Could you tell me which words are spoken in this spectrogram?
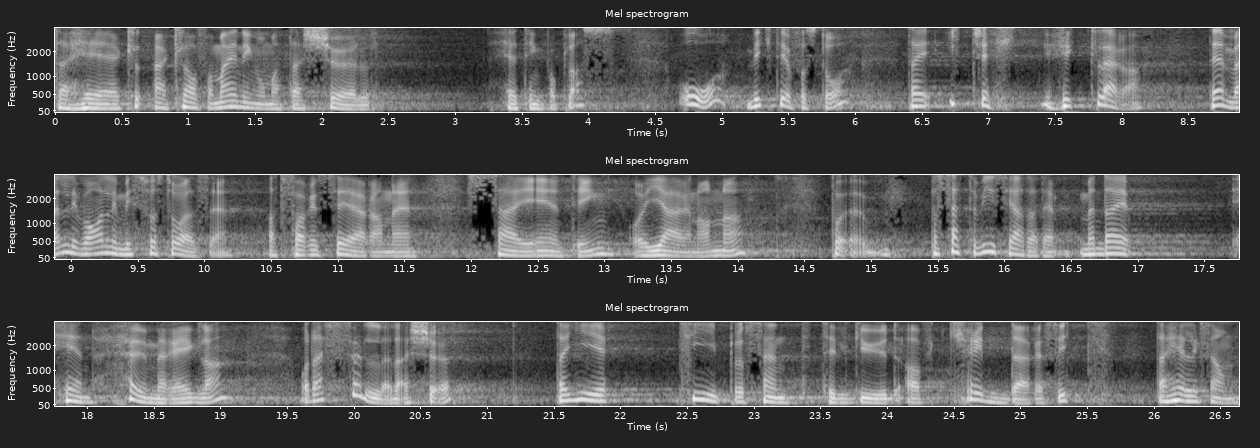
de er klar for mening om at de sjøl har ting på plass. Og, viktig å forstå, de er ikke hyklere. Det er en veldig vanlig misforståelse at fariseerne sier én ting og gjør en annen. På, på, sett og vis gjør de det, men de har en haug med regler, og de følger dem sjøl. De gir 10% til Gud av krydderet sitt. De har liksom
